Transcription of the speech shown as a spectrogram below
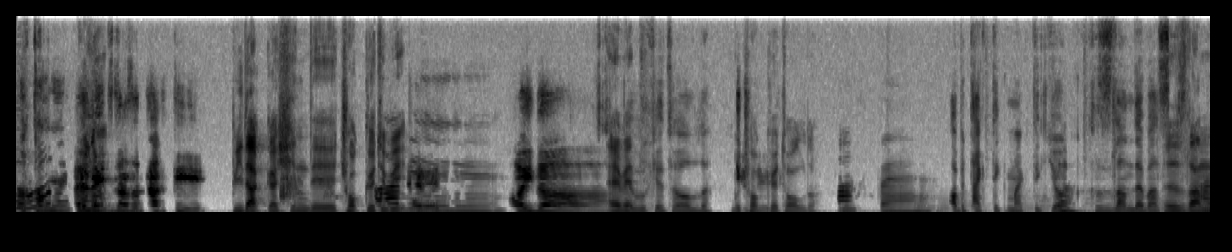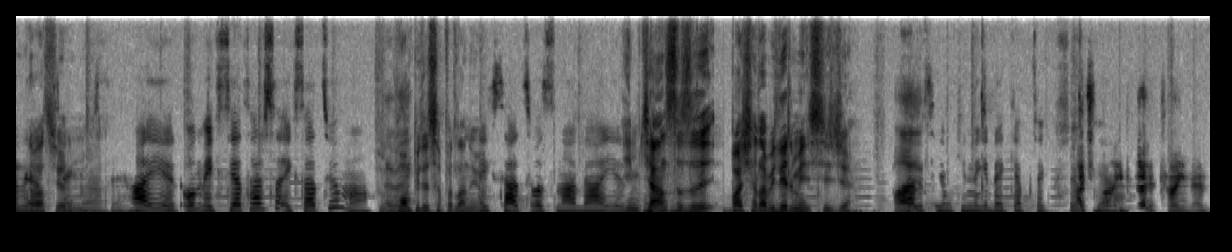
Şaka mı? Evet Zaza taktiği. Bir dakika şimdi. Çok kötü bir... Evet. Ayda. Evet. Bu kötü oldu. Bu çok kötü oldu. Ah be. Abi taktik maktik yok. Hızlan de bas. Hızlan Abi basıyorum yapacak ya. bir şey. Hayır. Oğlum eksi atarsa eksi atıyor mu? Evet. Komple sıfırlanıyor. Eksi atmasın abi hayır. İmkansızı başarabilir miyiz sizce? Hayır. Abi temkinli gidek yapacak bir şey yok Açma ya. iptal et aynen.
